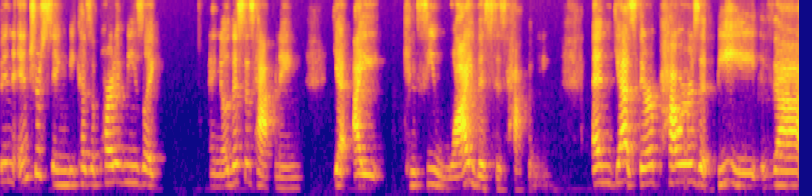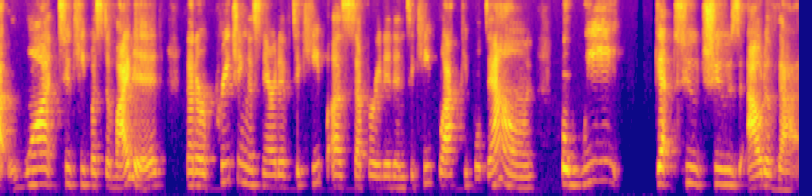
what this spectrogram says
been interesting because a part of me is like i know this is happening yet i can see why this is happening. And yes there are powers that be that want to keep us divided that are preaching this narrative to keep us separated and to keep black people down but we get to choose out of that.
